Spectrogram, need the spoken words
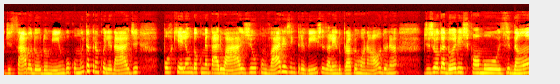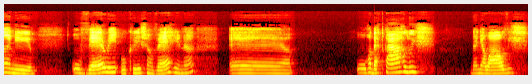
de sábado ou domingo com muita tranquilidade, porque ele é um documentário ágil com várias entrevistas, além do próprio Ronaldo, né, de jogadores como Zidane, o Very, o Christian Verri, né, é... o Roberto Carlos, Daniel Alves,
